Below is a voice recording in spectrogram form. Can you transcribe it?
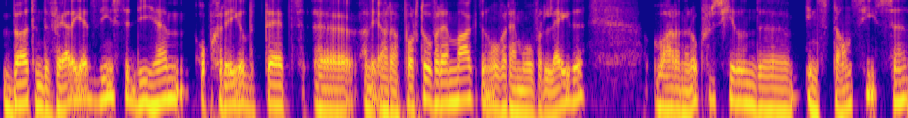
Buiten de veiligheidsdiensten die hem op geregelde tijd uh, een rapport over hem maakten, over hem overlegden, waren er ook verschillende instanties hè,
